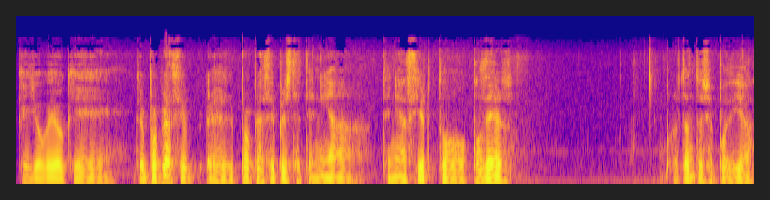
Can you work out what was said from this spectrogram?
que yo veo que, el, propio, el propio arcipreste tenía, tenía cierto poder, por lo tanto se podía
